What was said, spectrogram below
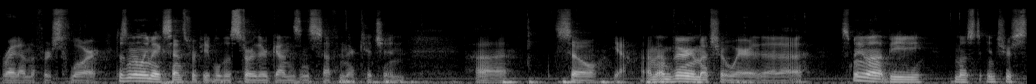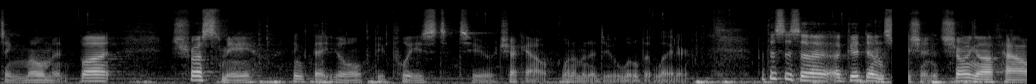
right on the first floor. It doesn't really make sense for people to store their guns and stuff in their kitchen. Uh, so yeah, I'm, I'm, very much aware that uh, this may not be the most interesting moment, but trust me, I think that you'll be pleased to check out what I'm going to do a little bit later. But this is a, a good demonstration. It's showing off how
